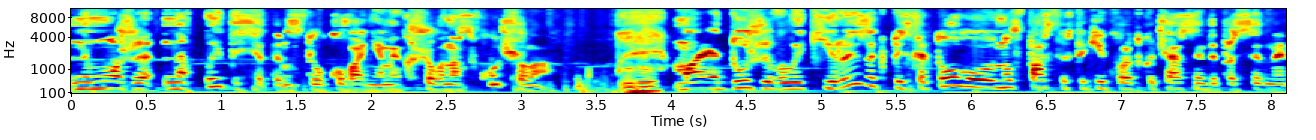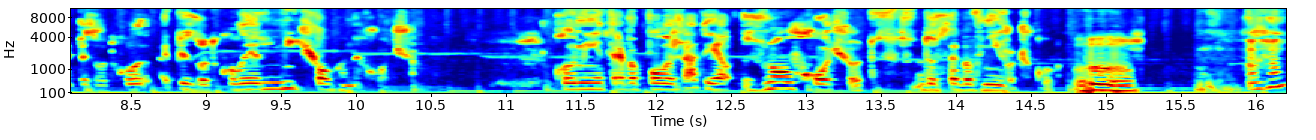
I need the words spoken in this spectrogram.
не може напитися тим спілкуванням, якщо вона скучила, Угу. має дуже великий ризик після того ну впасти в такий короткочасний депресивний епізод, коли епізод, коли я нічого не хочу. Коли мені треба полежати, я знов хочу до себе в нірочку. Угу. Угу.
